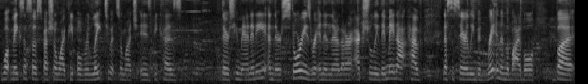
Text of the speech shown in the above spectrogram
what makes us so special, why people relate to it so much, is because there's humanity and there's stories written in there that are actually, they may not have necessarily been written in the Bible, but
